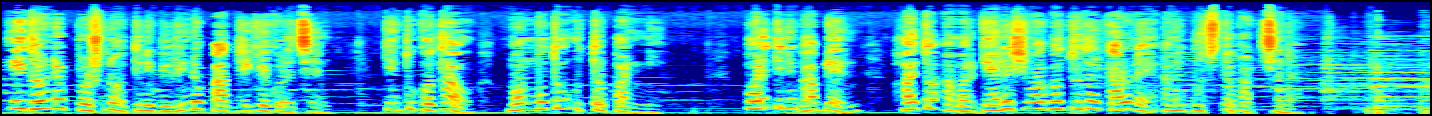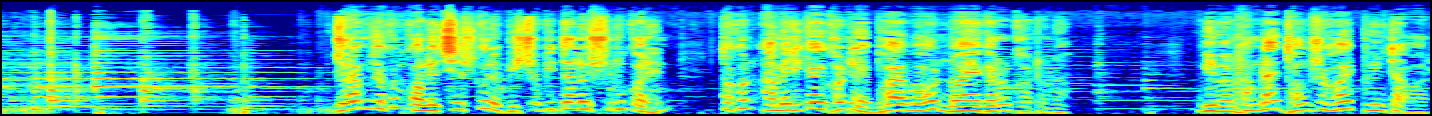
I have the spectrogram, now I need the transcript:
এই ধরনের প্রশ্ন তিনি বিভিন্ন পাদ্রিকে করেছেন, কিন্তু কোথাও মন মতো উত্তর পাননি। পরে তিনি ভাবলেন, হয়তো আমার জ্ঞানের সীমাবদ্ধতার কারণে আমি বুঝতে পারছি না। জোরাম যখন কলেজ শেষ করে বিশ্ববিদ্যালয় শুরু করেন, তখন আমেরিকায় ঘটে ভয়াবহ নয় এগারো ঘটনা। বিমান হামলায় ধ্বংস হয় টুইন টাওয়ার।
